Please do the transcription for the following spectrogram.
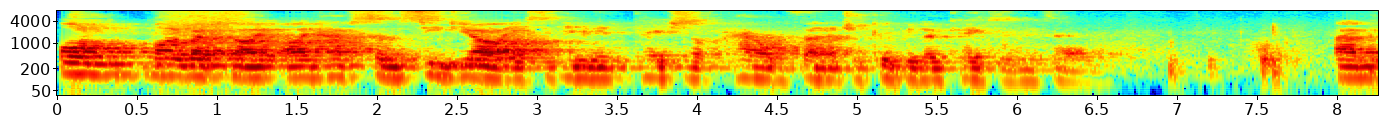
On my website, I have some CGIs to give an indication of how the furniture could be located in this area. Um,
